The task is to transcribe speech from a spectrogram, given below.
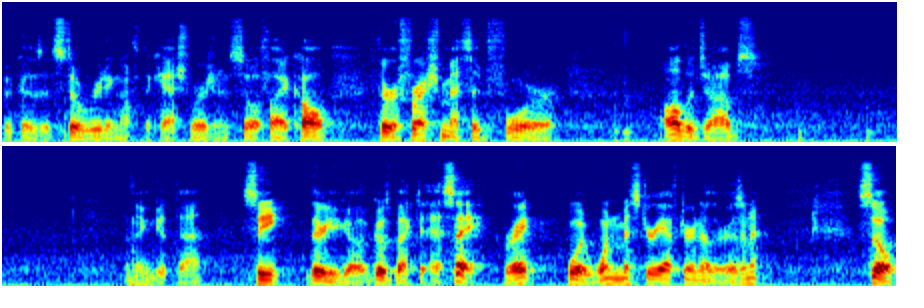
because it's still reading off the cache version. So if I call the refresh method for all the jobs and then get that, see, there you go. It goes back to SA, right? Boy, one mystery after another, isn't it? So,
